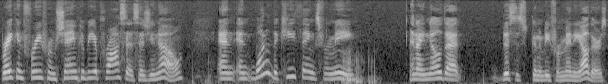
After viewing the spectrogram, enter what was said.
Breaking free from shame could be a process, as you know. And, and one of the key things for me, and I know that this is going to be for many others,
